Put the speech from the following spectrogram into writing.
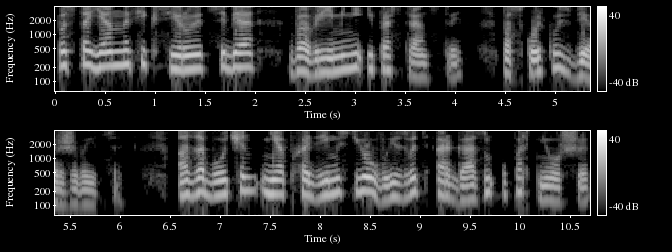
постоянно фиксирует себя во времени и пространстве, поскольку сдерживается, озабочен необходимостью вызвать оргазм у партнерши,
